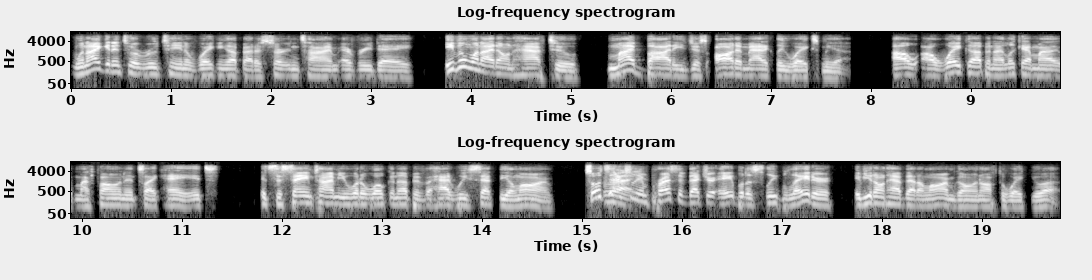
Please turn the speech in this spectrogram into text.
when I get into a routine of waking up at a certain time every day, even when I don't have to, my body just automatically wakes me up. I'll I'll wake up and I look at my my phone. It's like, hey, it's it's the same time you would have woken up if had we set the alarm. So it's Right. actually impressive that you're able to sleep later if you don't have that alarm going off to wake you up.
